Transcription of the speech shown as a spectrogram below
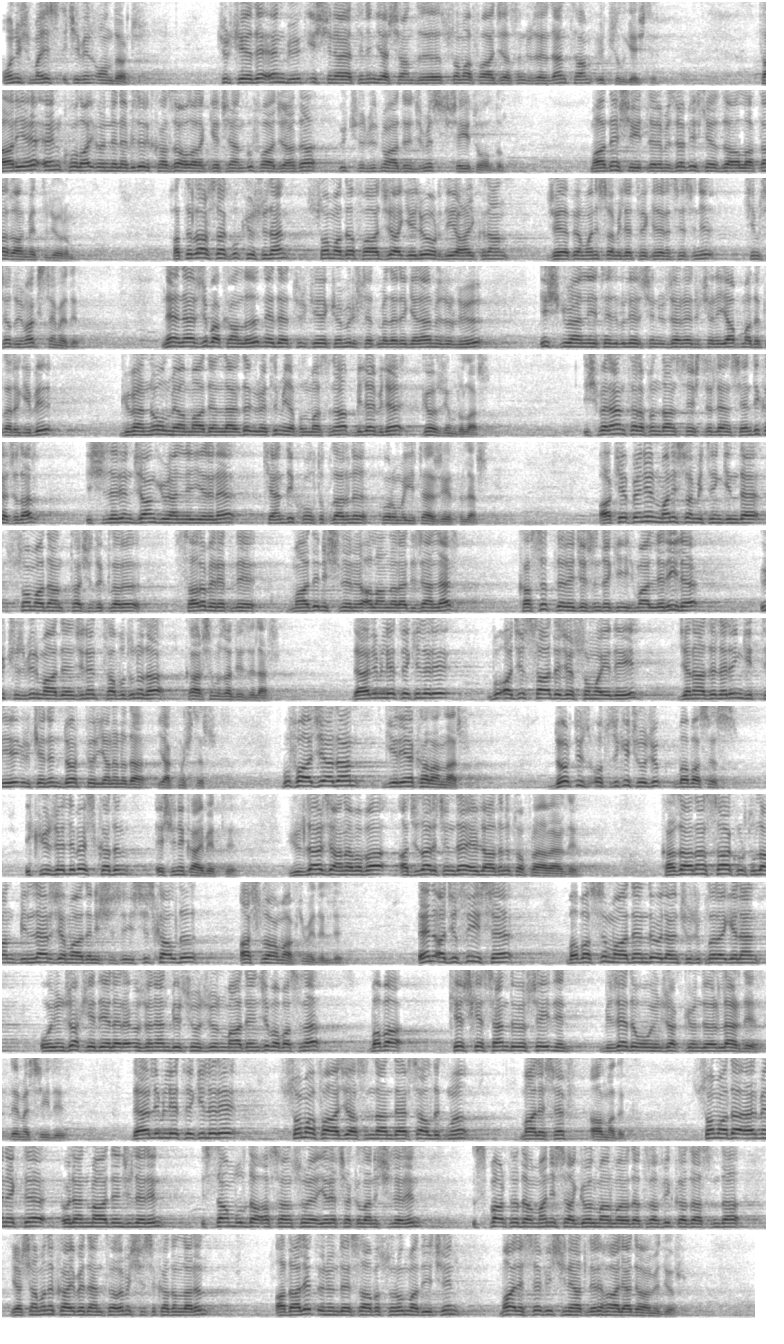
13 Mayıs 2014. Türkiye'de en büyük iş cinayetinin yaşandığı Soma faciasının üzerinden tam 3 yıl geçti. Tarihe en kolay önlenebilir kaza olarak geçen bu faciada 301 madencimiz şehit oldu. Maden şehitlerimize bir kez daha Allah'tan rahmet diliyorum. Hatırlarsak bu kürsüden Soma'da facia geliyor diye haykıran CHP Manisa milletvekillerinin sesini kimse duymak istemedi. Ne Enerji Bakanlığı ne de Türkiye Kömür İşletmeleri Genel Müdürlüğü iş güvenliği tedbirleri için üzerine düşeni yapmadıkları gibi güvenli olmayan madenlerde üretim yapılmasına bile bile göz yumdular. İşveren tarafından seçtirilen sendikacılar işçilerin can güvenliği yerine kendi koltuklarını korumayı tercih ettiler. AKP'nin Manisa mitinginde Soma'dan taşıdıkları sarı beretli maden işçilerini alanlara dizenler kasıt derecesindeki ihmalleriyle 301 madencinin tabutunu da karşımıza dizdiler. Değerli milletvekilleri bu acı sadece Soma'yı değil cenazelerin gittiği ülkenin dört bir yanını da yakmıştır. Bu faciadan geriye kalanlar 432 çocuk babasız, 255 kadın eşini kaybetti. Yüzlerce ana baba acılar içinde evladını toprağa verdi. Kazadan sağ kurtulan binlerce maden işçisi işsiz kaldı, açlığa mahkum edildi. En acısı ise babası madende ölen çocuklara gelen oyuncak hediyelere özenen bir çocuğun madenci babasına baba keşke sen de ölseydin bize de oyuncak gönderirlerdi demesiydi. Değerli milletvekilleri Soma faciasından ders aldık mı? Maalesef almadık. Soma'da Ermenek'te ölen madencilerin, İstanbul'da asansöre yere çakılan işçilerin, Isparta'da, Manisa, Göl Marmara'da trafik kazasında yaşamını kaybeden tarım işçisi kadınların adalet önünde hesabı sorulmadığı için maalesef iş cinayetleri hala devam ediyor.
